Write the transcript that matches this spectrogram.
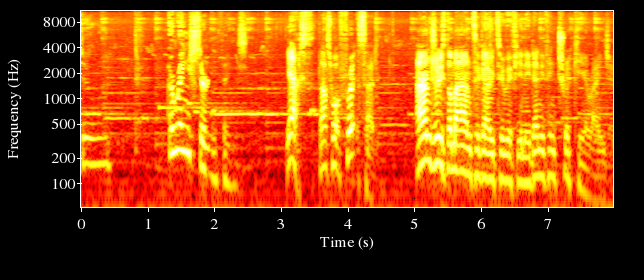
to arrange certain things. Yes, that's what Fritz said. Andrew's the man to go to if you need anything tricky arranging.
